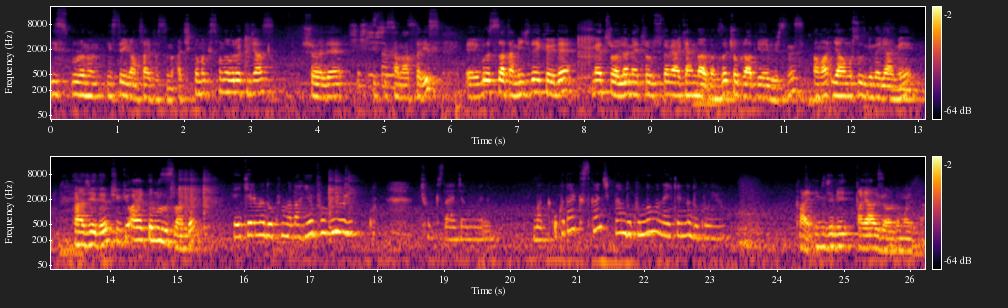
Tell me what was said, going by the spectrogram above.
biz buranın Instagram sayfasını açıklama kısmına bırakacağız. Şöyle Şişli Şişli Sanat. Sanat'tayız. E, burası zaten Mecidiyeköy'de metro ile metrobüste veya kendi arabanızla çok rahat gelebilirsiniz. Ama yağmursuz günde gelmeyi tercih ederim çünkü ayaklarımız ıslandı. Heykelime dokunmadan yapamıyorum. Çok güzel canım benim. Bak o kadar kıskanç ki ben dokunduğumun heykeline dokunuyor. Hayır ince bir ayar gördüm o yüzden.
